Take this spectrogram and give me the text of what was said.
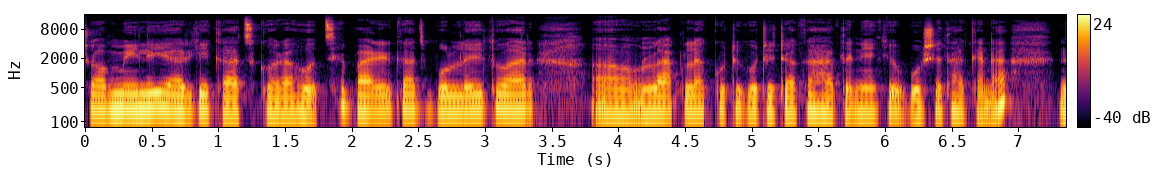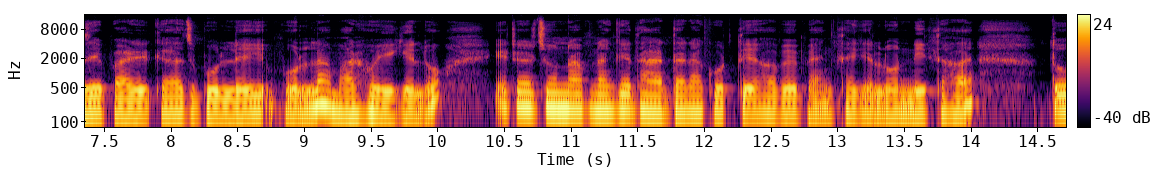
সব মিলিয়ে আর কি কাজ করা হচ্ছে। বাড়ির কাজ বললেই তো আর লাখ লাখ কোটি কোটি টাকা হাতে নিয়ে কেউ বসে থাকে না। যে বাড়ির কাজ বললেই, বললাম আর হয়ে গেল। এটার জন্য আপনাকে ধার দানা করতে হবে, ব্যাংক থেকে লোন নিতে হয়। তো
